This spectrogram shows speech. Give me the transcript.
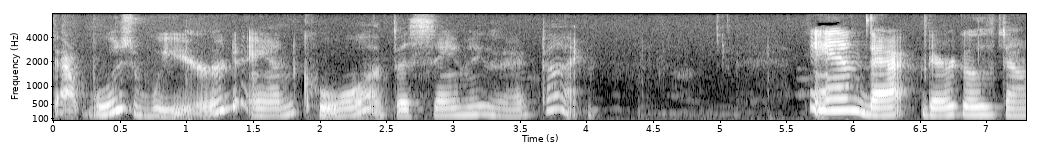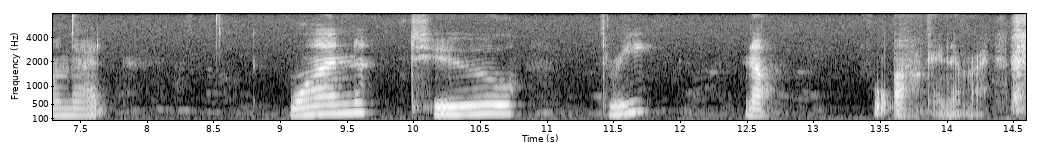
that was weird and cool at the same exact time. And that there goes down that one, two, three. No. Four. Okay, never mind.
